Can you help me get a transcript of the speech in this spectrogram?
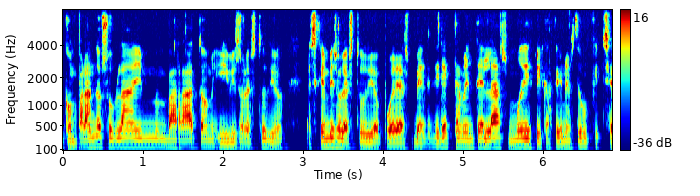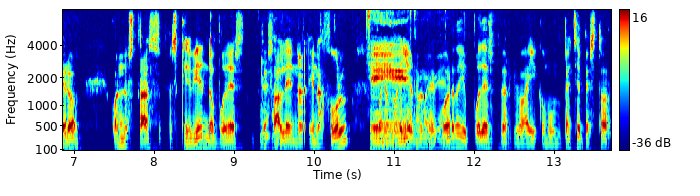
comparando Sublime barra Atom y Visual Studio, es que en Visual Studio puedes ver directamente las modificaciones de un fichero cuando estás escribiendo, puedes, te sale en, azul o en amarillo, no recuerdo, y puedes verlo ahí como un PHP Store,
